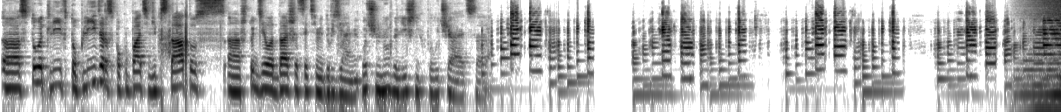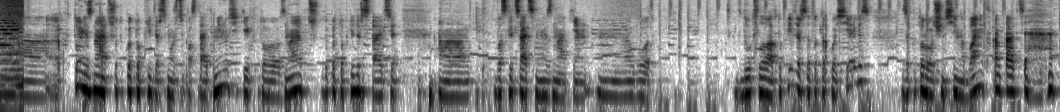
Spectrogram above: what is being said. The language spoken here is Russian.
А, стоит ли в топ-лидерс покупать VIP-статус? А, что делать дальше с этими друзьями? Очень много лишних получается. А, кто не знает, что такое топ-лидер, сможете поставить минусики. Кто знает, что такое топ-лидер, ставите восклицательные знаки. Вот. В двух словах, топ-лидерс это такой сервис, за который очень сильно банит ВКонтакте.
